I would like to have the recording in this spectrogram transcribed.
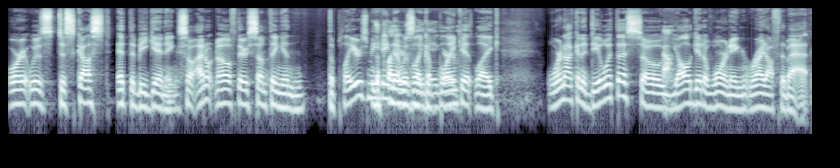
or it was discussed at the beginning. So I don't know if there's something in the players meeting that players was like a or- blanket like we're not going to deal with this, so Yeah. y'all get a warning right off the bat.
